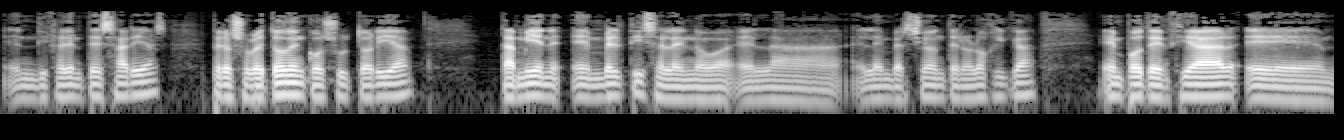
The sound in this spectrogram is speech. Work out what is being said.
en, diferentes áreas, pero sobre todo en consultoría, también en Beltis, en la, inversión tecnológica, en potenciar eh,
